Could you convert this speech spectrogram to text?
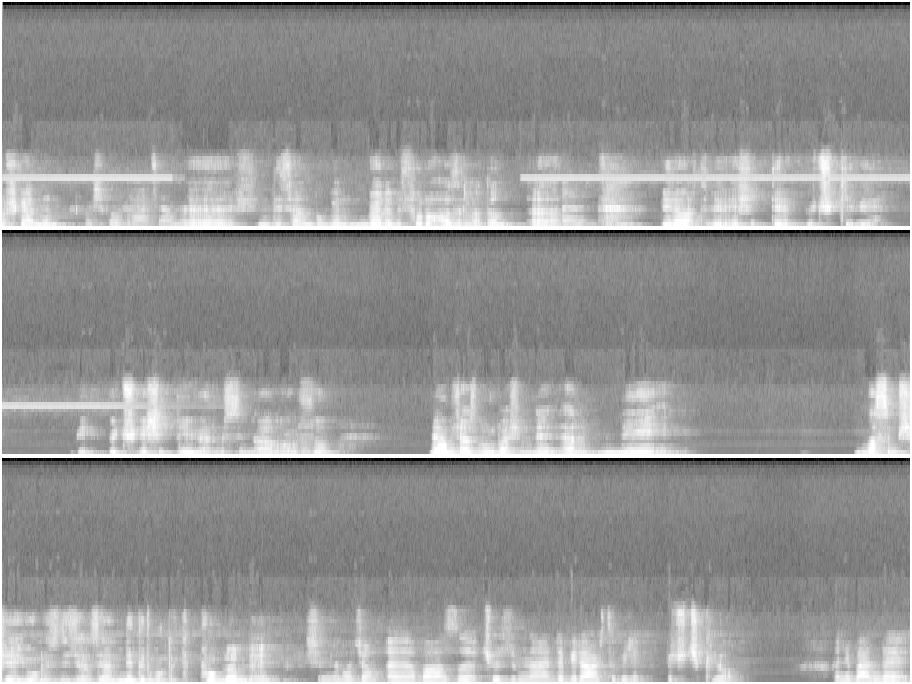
hoş geldin. Hoş buldum hocam. Ee, şimdi sen bugün böyle bir soru hazırladın. Ee, Evet. 1 artı 1 eşittir 3 gibi bir 3 eşitliği vermişsin daha doğrusu. Ne yapacağız burada şimdi? Yani neyi nasıl bir şeye yol izleyeceğiz? Yani nedir buradaki problem ne? Şimdi hocam e, bazı çözümlerde 1 artı 1 3 çıkıyor. Hani ben de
